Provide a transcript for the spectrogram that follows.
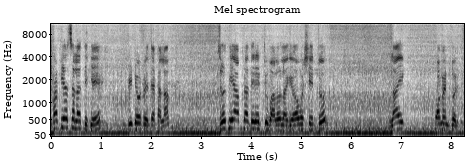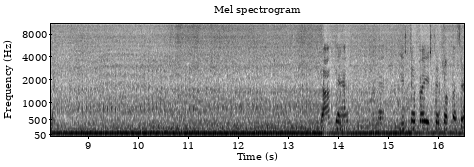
সাপিয়া চালা থেকে ভিডিওটা দেখালাম। যদি আপনাদের একটু ভালো লাগে, অবশ্যই একটু লাইক, কমেন্ট করে দেবেন। ধান দেখেন স্টেপ বাই স্টেপ করতেছে।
